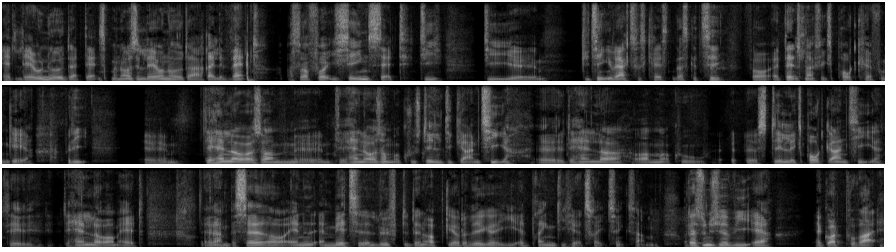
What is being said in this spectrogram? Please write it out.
at lave noget, der er dansk, men også lave noget, der er relevant, og så få iscenesat de, de, øh, de ting i værktøjskassen, der skal til, for at den slags eksport kan fungere. Fordi Øhm, det handler også om øh, det handler også om at kunne stille de garantier. Øh, det handler om at kunne øh, stille eksportgarantier. Det, det handler om at at ambassader og andet er med til at løfte den opgave, der ligger i at bringe de her tre ting sammen. Og der synes jeg, at vi er, er godt på vej.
